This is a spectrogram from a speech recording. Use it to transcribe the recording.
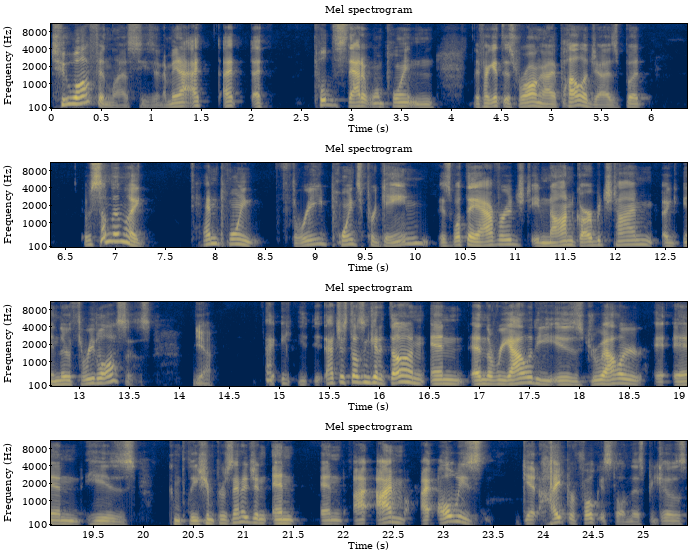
too often last season. I mean, I I, I pulled the stat at one point, and if I get this wrong, I apologize, but it was something like 10.3 points per game is what they averaged in non-garbage time in their three losses. Yeah. I- that just doesn't get it done. And and the reality is Drew Allar and his completion percentage and and and I, I'm I always get hyper focused on this because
